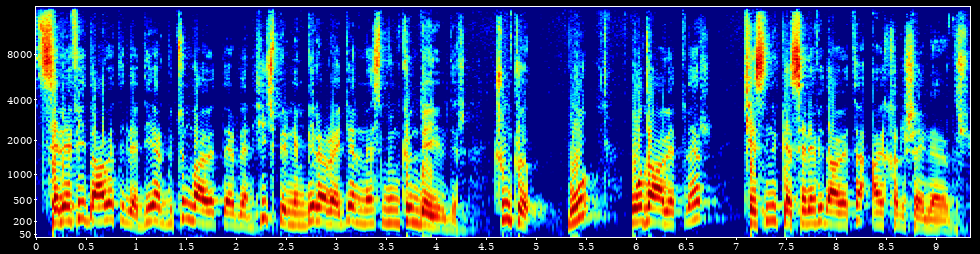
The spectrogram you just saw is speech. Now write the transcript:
selefi davet ile diğer bütün davetlerden hiçbirinin bir araya gelmesi mümkün değildir. Çünkü bu, o davetler kesinlikle selefi davete aykırı şeylerdir.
